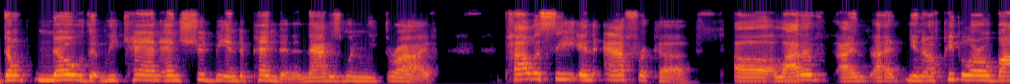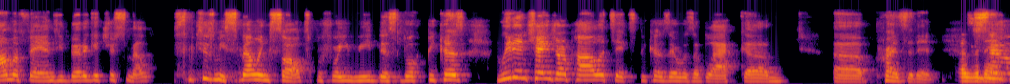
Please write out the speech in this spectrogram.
don't know that we can and should be independent, and that is when we thrive. Policy in Africa. Uh, a lot of, I, I, you know, if people are Obama fans, you better get your smell excuse me, smelling salts before you read this book because we didn't change our politics because there was a black um, uh, president. President. So,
